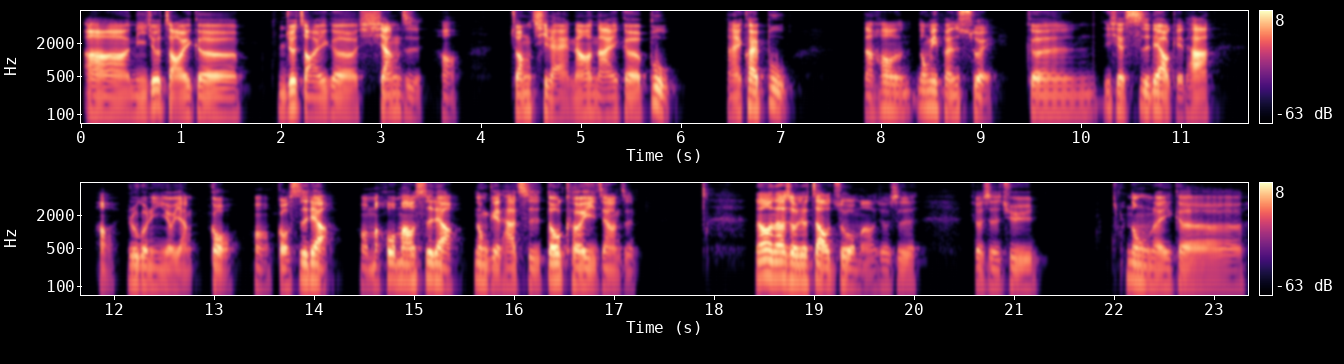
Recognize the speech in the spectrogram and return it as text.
啊、你就找一个，你就找一个箱子，好、装起来，然后拿一个布，拿一块布，然后弄一盆水跟一些饲料给它，好、如果你有养狗哦，狗饲料，哦们或猫饲料弄给它吃都可以这样子。然后那时候就照做嘛，就是就是去弄了一个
